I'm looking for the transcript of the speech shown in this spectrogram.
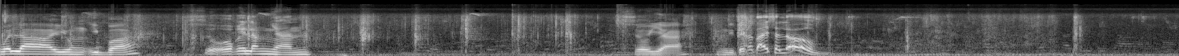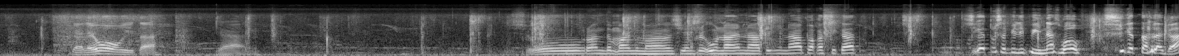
Wala yung iba. So, okay lang yan. So, yeah. Nandito na tayo sa loob. Ayaw ko kita. Yan. So, random animals. Siyempre, unahin natin yung napakasikat. Sikat to sa Pilipinas. Wow! Sikat talaga.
